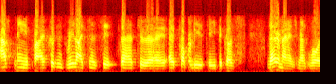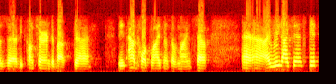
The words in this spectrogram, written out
asked me if I couldn't relicense it uh, to a, a, proper BSD because their management was uh, a bit concerned about uh, the ad hoc license of mine. So uh, I relicensed it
